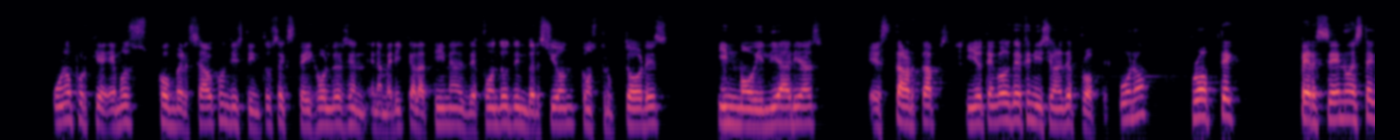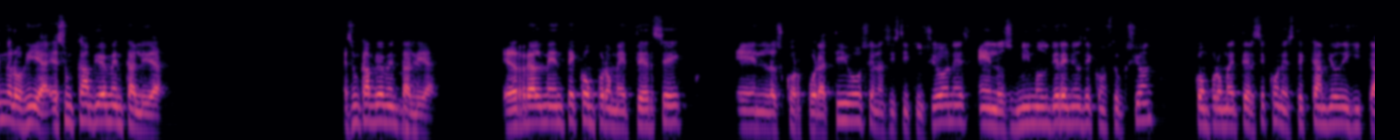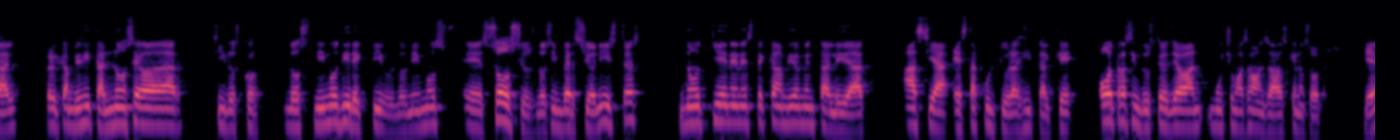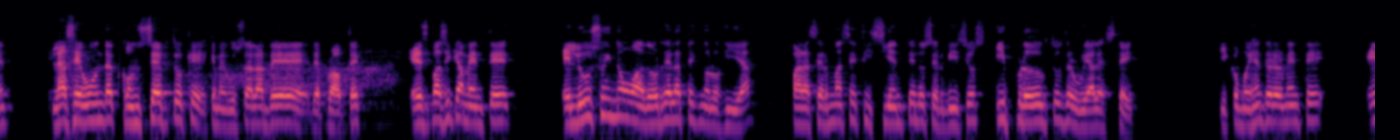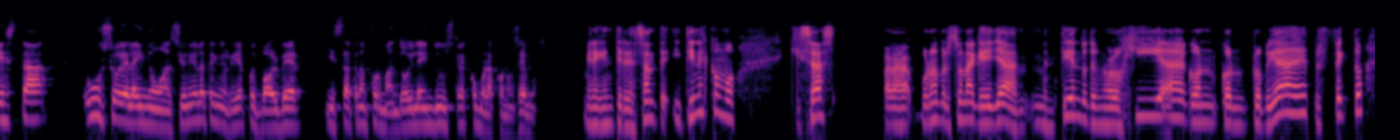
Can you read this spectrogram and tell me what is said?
Uno, porque hemos conversado con distintos stakeholders en, en América Latina, desde fondos de inversión, constructores, inmobiliarias, startups, y yo tengo dos definiciones de PropTech. Uno, PropTech per se no es tecnología, es un cambio de mentalidad. Es un cambio de mentalidad es realmente comprometerse en los corporativos, en las instituciones, en los mismos gremios de construcción, comprometerse con este cambio digital, pero el cambio digital no se va a dar si los, los mismos directivos, los mismos eh, socios, los inversionistas no tienen este cambio de mentalidad hacia esta cultura digital que otras industrias llevan mucho más avanzadas que nosotros. Bien. La segunda concepto que, me gusta hablar de, de PropTech es básicamente el uso innovador de la tecnología para hacer más eficientes los servicios y productos de real estate. Y como dije anteriormente, esta uso de la innovación y de la tecnología pues va a volver y está transformando hoy la industria como la conocemos. Mira qué interesante. Y tienes como quizás para una persona que ya me entiendo, tecnología, con, con propiedades, perfecto.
